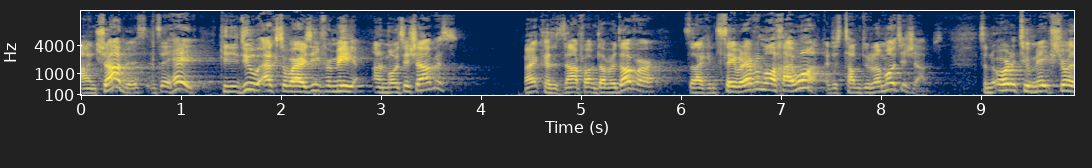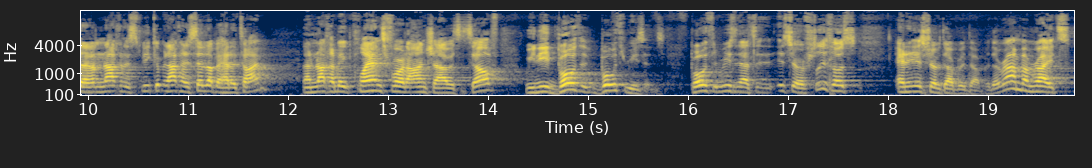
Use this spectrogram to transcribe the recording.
on Shabbos and say, "Hey, can you do X or Y or Z for me on Motzei Shabbos?" Right? Because it's not from davar davar, so I can say whatever malach I want. I just tell him to do it on Motzei Shabbos. So in order to make sure that I'm not going to speak, I'm not going to set it up ahead of time, and I'm not going to make plans for it on Shabbos itself, we need both both reasons. Both the reason that's an issue of shlichus and an issue of dabar dabar. The Rambam writes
